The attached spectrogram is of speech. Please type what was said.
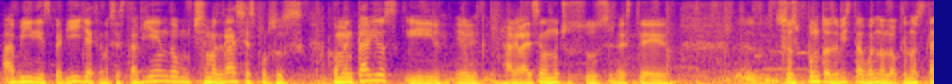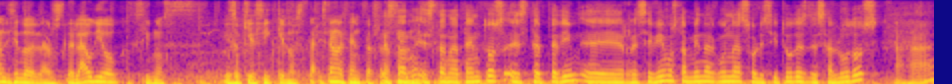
A Viri Esperilla, que nos está viendo. Muchísimas gracias por sus comentarios y eh, agradecemos mucho sus este eh, sus puntos de vista, bueno, lo que nos están diciendo de del audio, si nos eso quiere decir que nos está- están atentas. Están, están atentos. Este, pedim- eh, recibimos también algunas solicitudes de saludos, Ajá.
